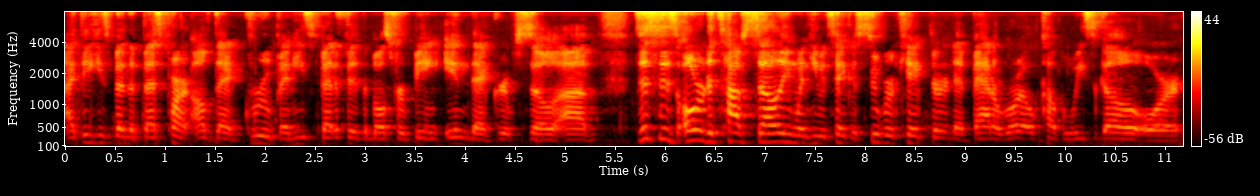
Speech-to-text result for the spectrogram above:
I think he's been the best part of that group, and he's benefited the most for being in that group. So um, this is over the top selling when he would take a super kick during that battle royal a couple weeks ago, or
